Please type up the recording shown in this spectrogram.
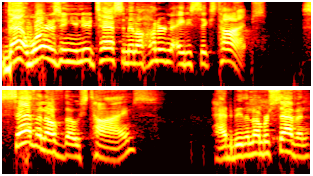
that word is in your New Testament 186 times. Seven of those times had to be the number seven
